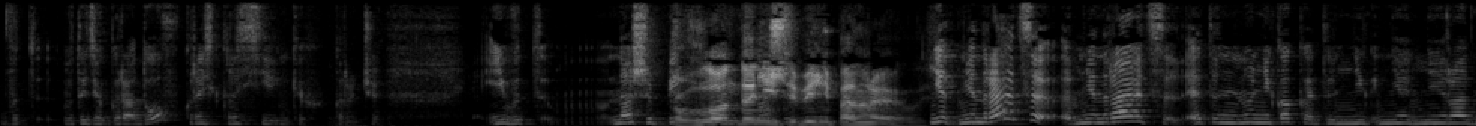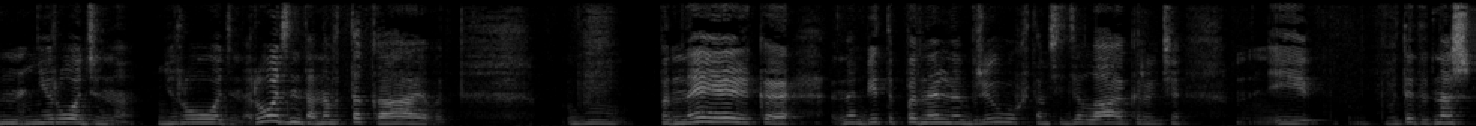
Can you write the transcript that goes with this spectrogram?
вот, вот этих городов крас красивеньких, короче. И вот наши... В Лондоне наши... тебе не понравилось? Нет, мне нравится, мне нравится, это, ну, никак, это не, не, не, род, не родина, не родина. Родина-то она вот такая вот панелька, набита панель на брюх, там все дела, короче. И вот этот наш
